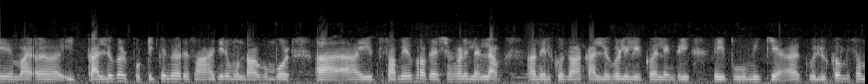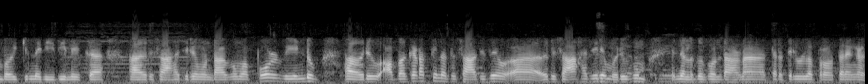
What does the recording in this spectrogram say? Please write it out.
ഈ ഈ കല്ലുകൾ പൊട്ടിക്കുന്ന ഒരു സാഹചര്യം ഉണ്ടാകുമ്പോൾ ഈ സമീപ പ്രദേശങ്ങളിലെല്ലാം നിൽക്കുന്ന ആ കല്ലുകളിലേക്കോ അല്ലെങ്കിൽ ഈ ഭൂമിക്ക് കുലുക്കം സംഭവിക്കുന്ന രീതിയിലേക്ക് ഒരു സാഹചര്യം ഉണ്ടാകും. അപ്പോൾ വീണ്ടും ഒരു അപകടത്തിന് അത് സാധ്യത ഒരു സാഹചര്യം ഒരുങ്ങും എന്നുള്ളത് കൊണ്ടാണ് അത്തരത്തിലുള്ള പ്രവർത്തനങ്ങൾ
